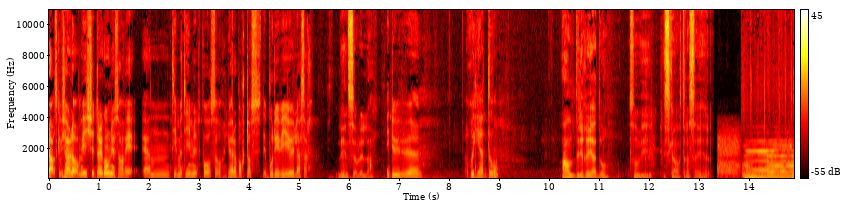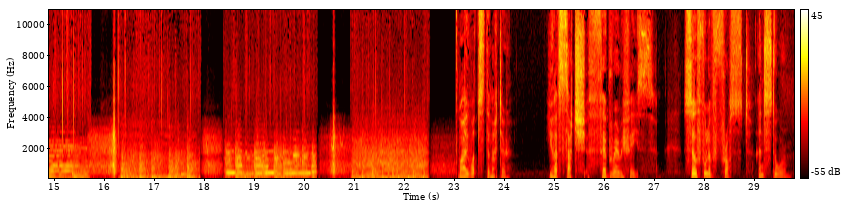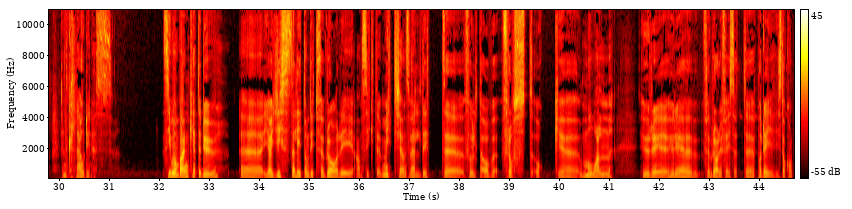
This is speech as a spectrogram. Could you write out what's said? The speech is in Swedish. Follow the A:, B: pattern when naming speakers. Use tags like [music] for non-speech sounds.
A: Bra, ska vi köra då? Om vi drar igång nu så har vi en timme, tio minuter på oss att göra bort oss. Det borde vi ju lösa.
B: Det är inte så jävla illa.
A: Är du eh, redo?
B: Aldrig redo, som vi scouterna säger.
A: Why, what's the matter? You have such a February face, so full of frost and storm and cloudiness. Simon Bank heter du. Eh, jag gissar lite om ditt februari-ansikte. Mitt känns väldigt eh, fullt av frost och eh, moln. Hur är, hur är februarifejset på dig i Stockholm?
